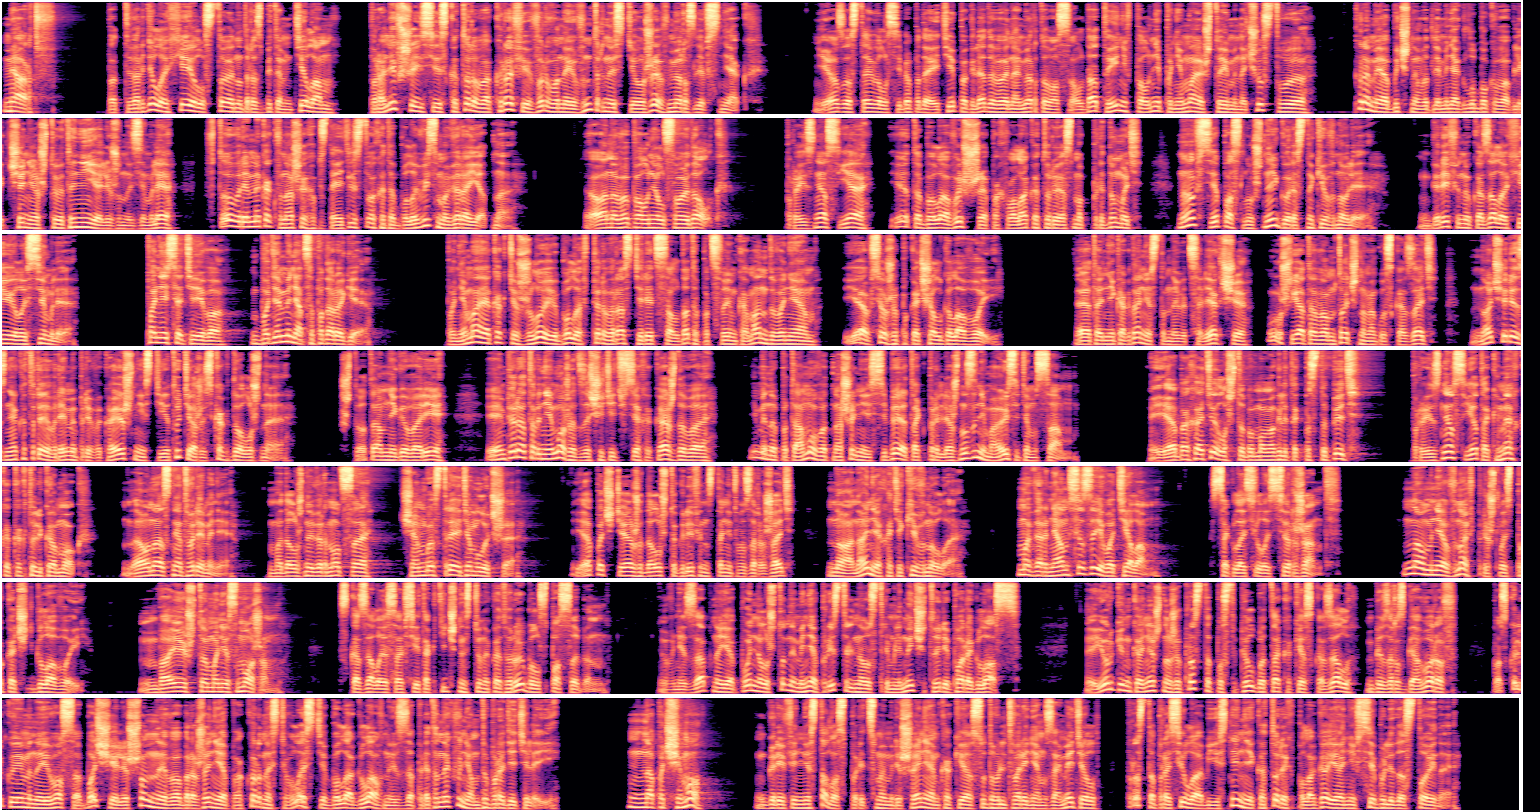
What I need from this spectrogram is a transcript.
«Мёртв», — подтвердила Хейл, стоя над разбитым телом, пролившиеся из которого кровь и вырванные внутренности уже вмёрзли в снег. Я заставил себя подойти, поглядывая на мёртвого солдата и не вполне понимая, что именно чувствую, кроме обычного для меня глубокого облегчения, что это не я лежу на земле, в то время как в наших обстоятельствах это было весьма вероятно. «Он выполнил свой долг», — произнес я, и это была высшая похвала, которую я смог придумать, но все послушные горестно кивнули. Гриффин указала Хейл и Симле. «Понесете его. Будем меняться по дороге». Понимая, как тяжело и было в первый раз терять солдата под своим командованием, я все же покачал головой. Это никогда не становится легче, уж я-то вам точно могу сказать, но через некоторое время привыкаешь нести эту тяжесть как должное. Что там не говори, Император не может защитить всех и каждого, именно потому в отношении себя я так прилежно занимаюсь этим сам. «Я бы хотел, чтобы мы могли так поступить», — произнес я так мягко, как только мог. «Но у нас нет времени. Мы должны вернуться. Чем быстрее, тем лучше». Я почти ожидал, что Гриффин станет возражать, но она нехотя кивнула. «Мы вернёмся за его телом», — согласилась сержант. Но мне вновь пришлось покачать головой. «Боюсь, что мы не сможем», сказала я со всей тактичностью, на которую был способен. Внезапно я понял, что на меня пристально устремлены четыре пары глаз. Юрген, конечно же, просто поступил бы так, как я сказал, без разговоров, поскольку именно его собачья, лишённая воображения покорность власти была главной из запрятанных в нём добродетелей. «Но почему?» Гриффин не стала спорить с моим решением, как я с удовлетворением заметил, просто просила объяснений, которых, полагаю, они все были достойны.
